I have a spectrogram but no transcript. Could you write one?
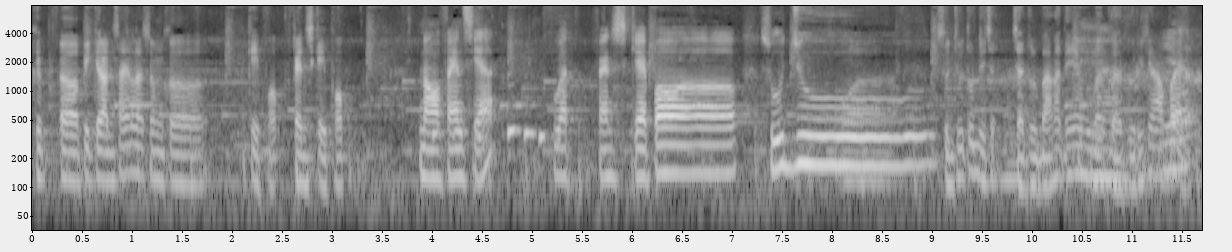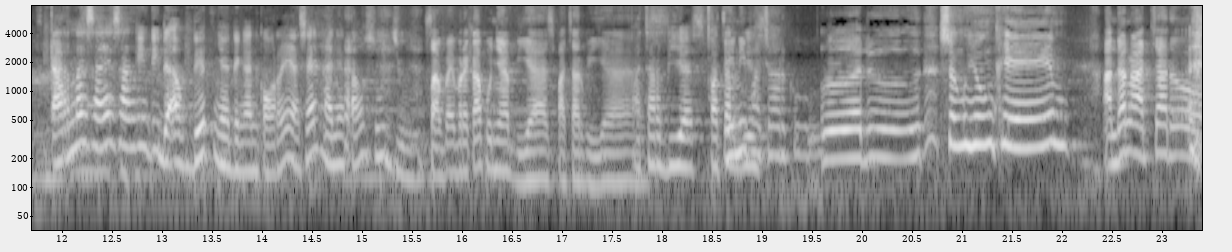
ke, ke- pikiran saya langsung ke K-pop, fans K-pop. No offense ya buat fans K-pop Suju Suju tuh di- jadul banget ya buat Burberry-nya apa Iya. ya? karena saya saking tidak update-nya dengan Korea saya hanya tahu Suju Sampai mereka punya bias, pacar bias. pacar bias pacar ini bias pacarku. waduh Sung Hyun Kim Anda ngaca dong.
